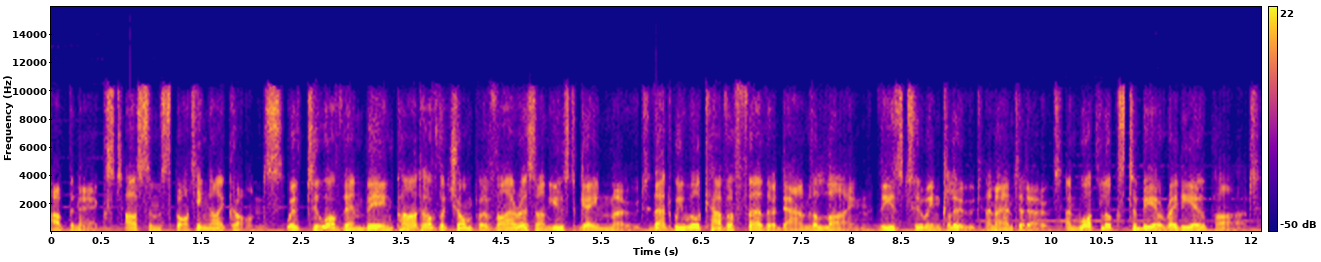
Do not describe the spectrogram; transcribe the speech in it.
Up next are some spotting icons, with two of them being part of the Chomper virus unused game mode that we will cover further down the line. These two include an antidote and what looks to be a radio part.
